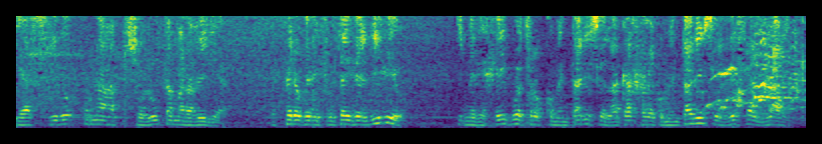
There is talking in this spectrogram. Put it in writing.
y ha sido una absoluta maravilla. Espero que disfrutéis del vídeo y me dejéis vuestros comentarios en la caja de comentarios y le deis al like.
